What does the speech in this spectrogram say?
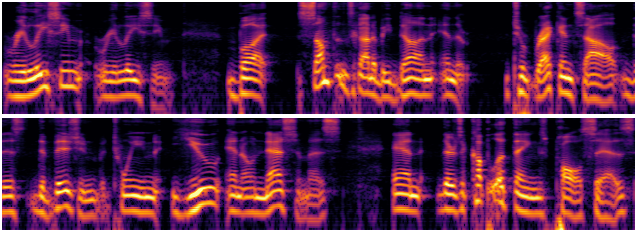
release him, release him. But something's got to be done in the to reconcile this division between you and Onesimus. And there's a couple of things Paul says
